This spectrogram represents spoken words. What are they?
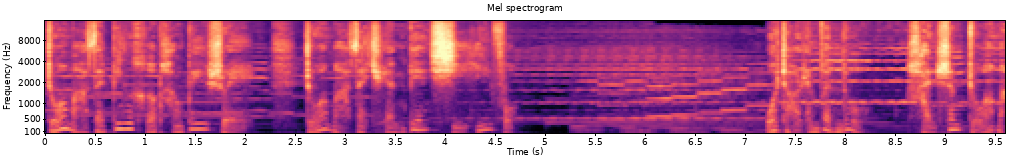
卓玛在冰河旁背水，卓玛在泉边洗衣服。我找人问路，喊声卓玛，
